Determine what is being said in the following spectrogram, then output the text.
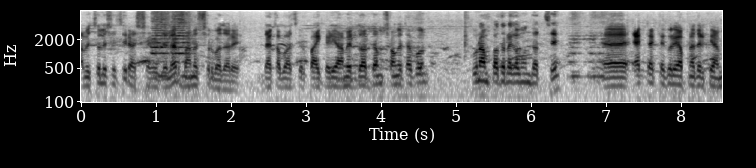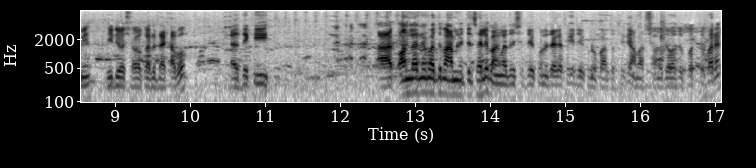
আমি চলে এসেছি রাজশাহী জেলার বানেশ্বর বাজারে। দেখাবো আজকের পাইকারি আমের দরদাম। সঙ্গে থাকুন পুনাম কত টাকা মন যাচ্ছে একটা একটা করে আপনাদেরকে আমি ভিডিও সহকারে দেখাবো। দেখি। আর অনলাইনের মাধ্যমে আম নিতে চাইলে বাংলাদেশের যে কোনো জায়গা থেকে, যে কোনো প্রান্ত থেকে আমার সঙ্গে যোগাযোগ করতে পারেন।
